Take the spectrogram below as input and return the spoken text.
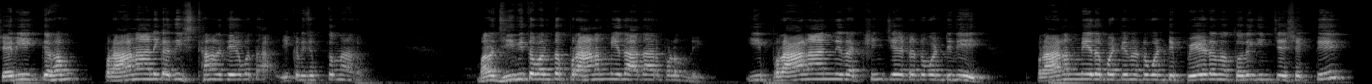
శరీగ్రహం ప్రాణానికి అధిష్టాన దేవత ఇక్కడ చెప్తున్నాను మన జీవితం అంతా ప్రాణం మీద ఆధారపడి ఉంది. ఈ ప్రాణాన్ని రక్షించేటటువంటిది ప్రాణం మీద పట్టినటువంటి పీడను తొలగించే శక్తి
